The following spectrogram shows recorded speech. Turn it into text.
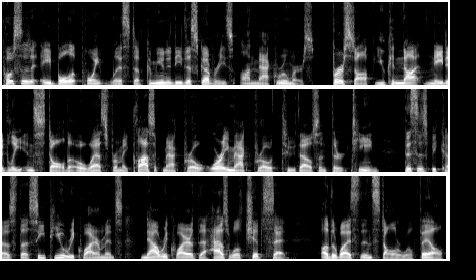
posted a bullet point list of community discoveries on Mac Rumors. First off, you cannot natively install the OS from a classic Mac Pro or a Mac Pro 2013. This is because the CPU requirements now require the Haswell chipset, otherwise, the installer will fail.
